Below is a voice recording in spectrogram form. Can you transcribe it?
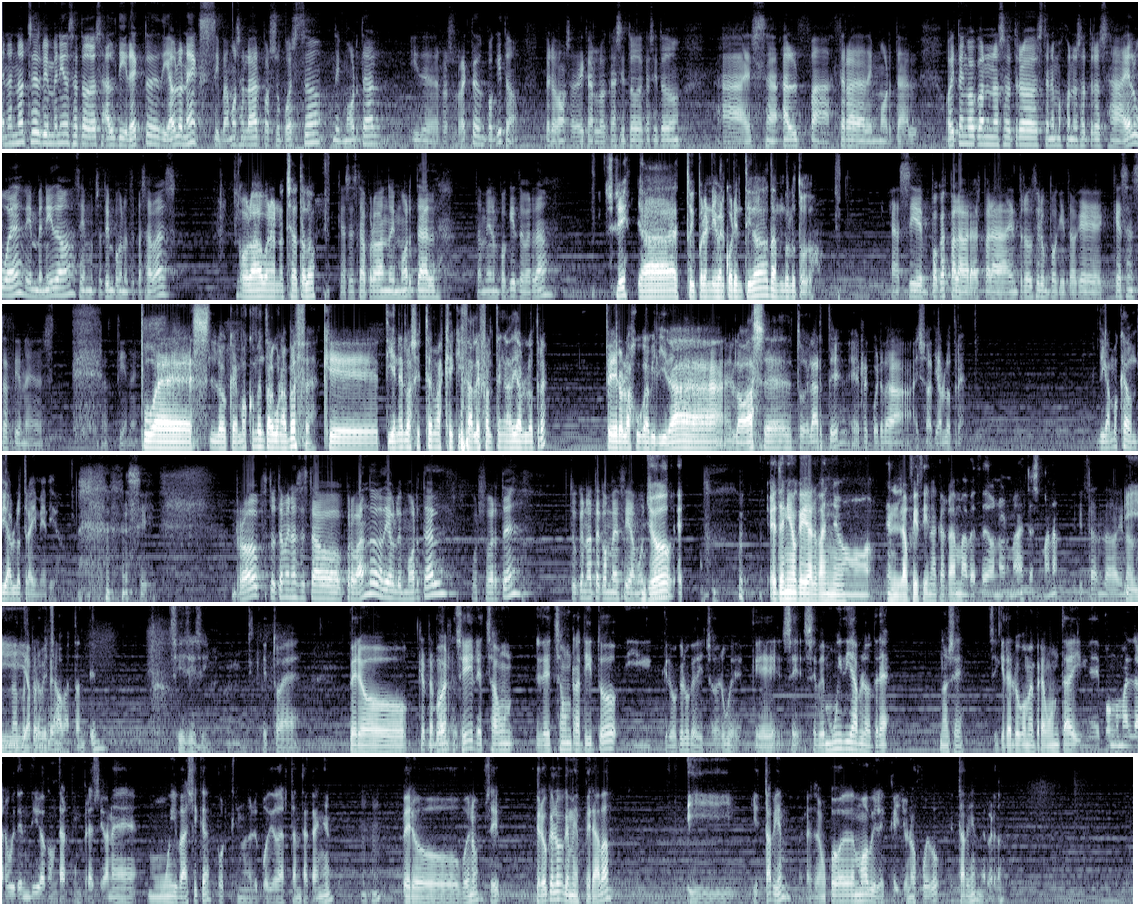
Buenas noches, bienvenidos a todos al directo de Diablo Next. Y vamos a hablar, por supuesto, de Immortal y de Resurrected un poquito. Pero vamos a dedicarlo casi todo, casi todo a esa alfa cerrada de Immortal. Hoy tengo con nosotros, tenemos con nosotros a Elwe, bienvenido. Hace mucho tiempo que no te pasabas. Hola, buenas noches a todos. Que has estado probando Immortal también un poquito, ¿verdad? Sí, ya estoy por el nivel 42 dándolo todo. Así, en pocas palabras, para introducir un poquito, ¿qué, qué sensaciones tienes? Pues lo que hemos comentado algunas veces, que tiene los sistemas que quizás le falten a Diablo 3, pero la jugabilidad, los assets, todo el arte, eh, recuerda a eso, a Diablo 3. Digamos que a un Diablo 3 y medio. sí. Rob, ¿tú también has estado probando Diablo Immortal, por suerte? ¿Tú que no te convencía mucho? Yo he, he tenido que ir al baño en la oficina a cagar más veces de lo normal esta semana. Y, te han dado ahí una- y una he aprovechado bastante. Sí, sí, sí. Esto es. Pero. ¿Qué te bueno, parece? sí, le he echado un, le he echado un ratito y creo que lo que ha dicho Erue, que se, se ve muy Diablo 3. No sé. Si quieres luego me preguntas y me pongo más largo y tendido a contarte impresiones muy básicas porque no le he podido dar tanta caña. Pero bueno, sí. Creo que es lo que me esperaba. Y, y está bien. Para ser un juego de móviles que yo no juego, está bien, de verdad.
